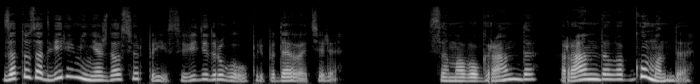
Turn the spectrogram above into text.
Зато за дверью меня ждал сюрприз в виде другого преподавателя. Самого Гранда Рандала Гуманда.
